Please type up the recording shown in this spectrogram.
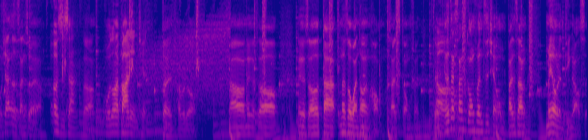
我现在二十三岁啊，二十三，对吧？活动在八年前。对，差不多。然后那个时候，那个时候大那时候顽童很红，三十公分。对哦可是，在三十公分之前，我们班上没有人听老师，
